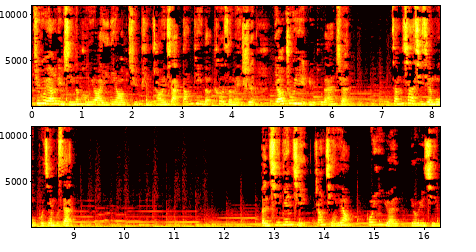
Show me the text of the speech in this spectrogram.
去贵阳旅行的朋友啊，一定要去品尝一下当地的特色美食，也要注意旅途的安全。咱们下期节目不见不散。本期编辑张前亮，播音员刘玉琴。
